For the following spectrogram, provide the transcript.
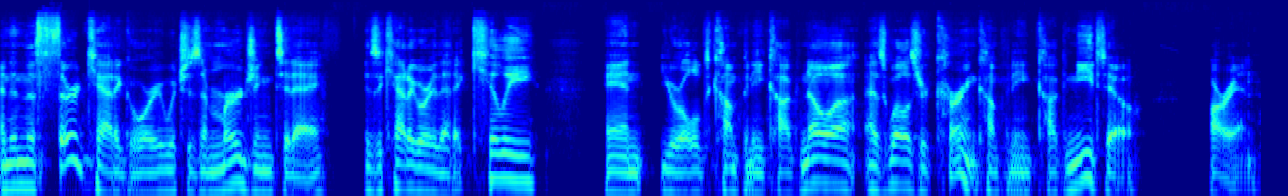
And then the third category, which is emerging today, is a category that Akili and your old company Cognoa, as well as your current company Cognito, are in.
